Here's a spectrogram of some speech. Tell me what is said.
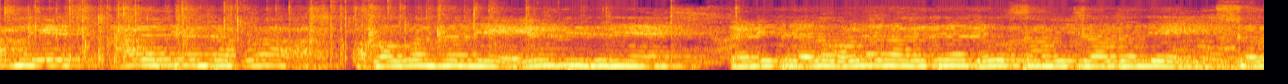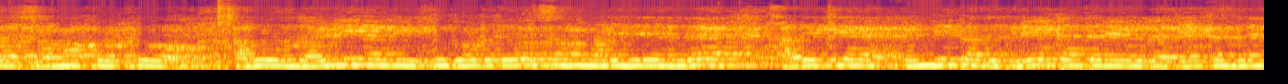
ಆಗ್ಲಿ, ಆಗತ್ತೆ ಅಂತ ಕೂಡ ಭಗವಂತನಲ್ಲಿ ಹೇಳ್ತಿದ್ದೀನಿ. ಖಂಡಿತ ಎಲ್ಲ ಒಳ್ಳೇದಾಗುತ್ತೆ. ದೇವಸ್ಥಾನ ವಿಚಾರದಲ್ಲಿ ಎಲ್ಲ ಶ್ರಮ ಪಟ್ಟು ಅದು ಒಂದು ಹಳ್ಳಿನಲ್ಲಿ ಇಷ್ಟು ದೊಡ್ಡ ದೇವಸ್ಥಾನ ಮಾಡಿದಿರಿ ಅಂದ್ರೆ ಅದಕ್ಕೆ ಖಂಡಿತ ಅದು ಗ್ರೇಟ್ ಅಂತಾನೆ ಹೇಳ್ಬೇಕು. ಯಾಕಂದ್ರೆ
